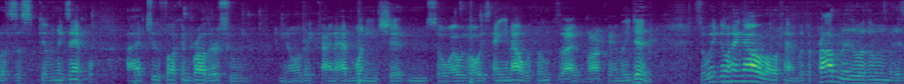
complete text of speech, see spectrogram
let's just give an example. I had two fucking brothers who, you know, they kind of had money and shit, and so I was always hanging out with them because I my family didn't. So we'd go hang out all the time. But the problem is with them is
